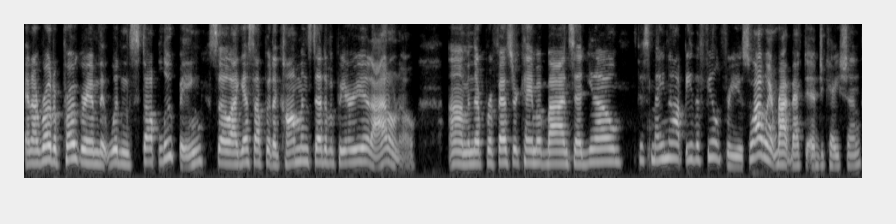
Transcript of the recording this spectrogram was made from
And I wrote a program that wouldn't stop looping. So I guess I put a comma instead of a period. I don't know. Um, and the professor came up by and said, you know, this may not be the field for you. So I went right back to education.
